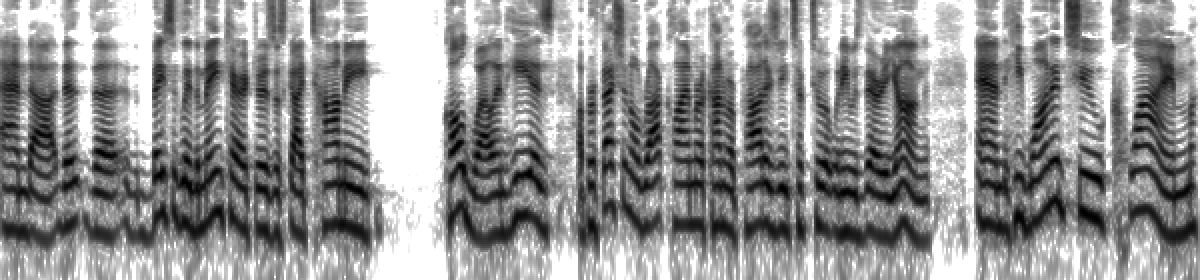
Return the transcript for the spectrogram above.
And uh, the, the, basically, the main character is this guy, Tommy Caldwell, and he is a professional rock climber, kind of a prodigy, took to it when he was very young and he wanted to climb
